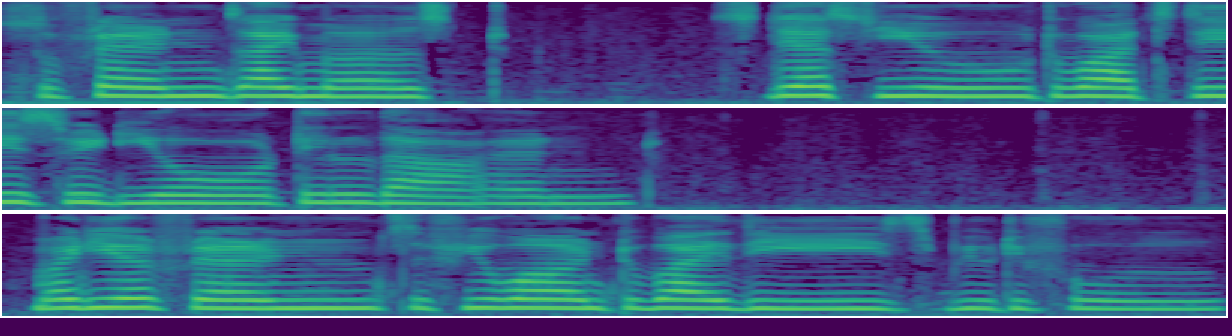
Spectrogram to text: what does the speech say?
So friends, I must suggest you to watch this video till the end. My dear friends, if you want to buy these beautiful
